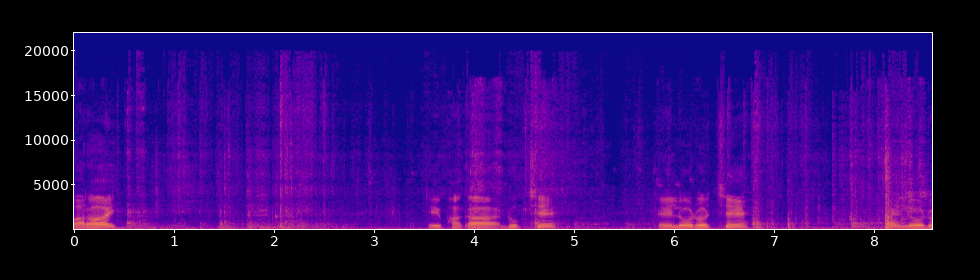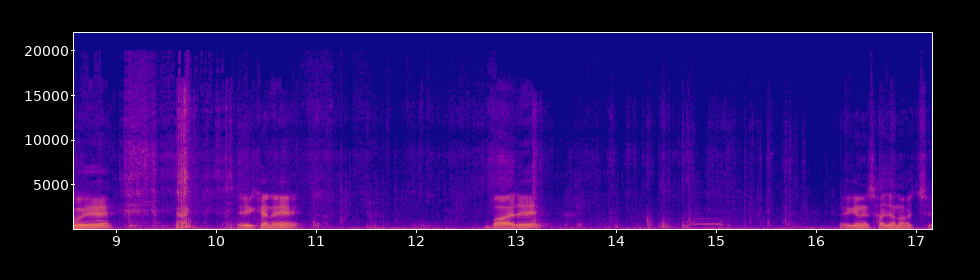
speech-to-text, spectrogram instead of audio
বার হয়। এই ফাঁকা ঢুকছে, এই লোড হচ্ছে, এই লোড হয়ে এইখানে বাইরে এখানে সাজানো হচ্ছে।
